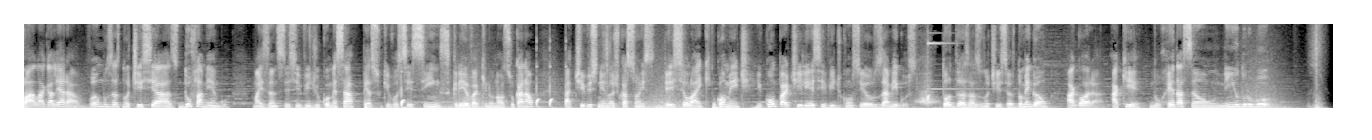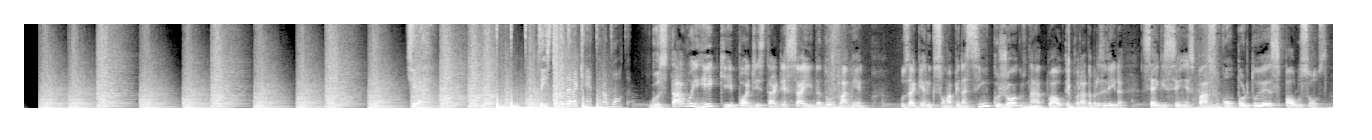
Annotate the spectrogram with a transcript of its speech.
Fala galera, vamos às notícias do Flamengo. Mas antes desse vídeo começar, peço que você se inscreva aqui no nosso canal, ative o sininho de notificações, deixe seu like, comente e compartilhe esse vídeo com seus amigos. Todas as notícias do Mengão, agora, aqui no Redação Ninho do Urubu. Yeah. Gustavo Henrique pode estar de saída do Flamengo. O zagueiro, que soma apenas cinco jogos na atual temporada brasileira, segue sem espaço com o português Paulo Souza,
